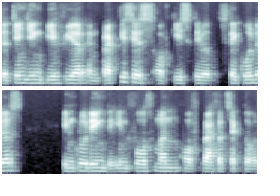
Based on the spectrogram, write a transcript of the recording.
the changing behavior and practices of key stakeholders, including the involvement of private sector.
